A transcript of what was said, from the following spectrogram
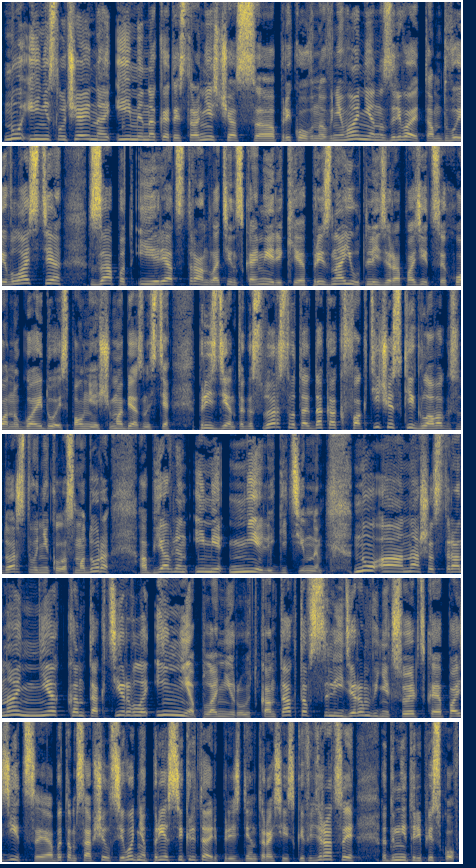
Ну и не случайно именно к этой стране сейчас э, приковано внимание. Назревает там двоевластие. Запад и ряд стран Латинской Америки признают лидера лидера оппозиции Хуану Гуайдо, исполняющим обязанности президента государства, тогда как фактически глава государства Николас Мадуро объявлен ими нелегитимным. Ну а наша страна не контактировала и не планирует контактов с лидером венесуэльской оппозиции. Об этом сообщил сегодня пресс-секретарь президента Российской Федерации Дмитрий Песков.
